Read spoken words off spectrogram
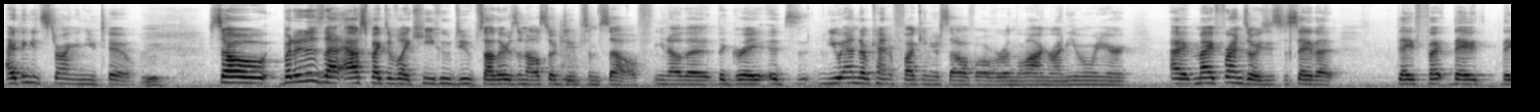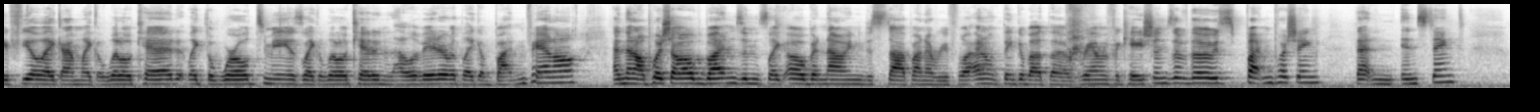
I think it's strong in you too. Mm. So, but it is that aspect of like he who dupes others and also dupes himself. You know, the the great. It's you end up kind of fucking yourself over in the long run, even when you're. I my friends always used to say that they they they feel like I'm like a little kid. Like the world to me is like a little kid in an elevator with like a button panel. And then I'll push all the buttons, and it's like, oh, but now I need to stop on every floor. I don't think about the ramifications of those button pushing that in- instinct.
